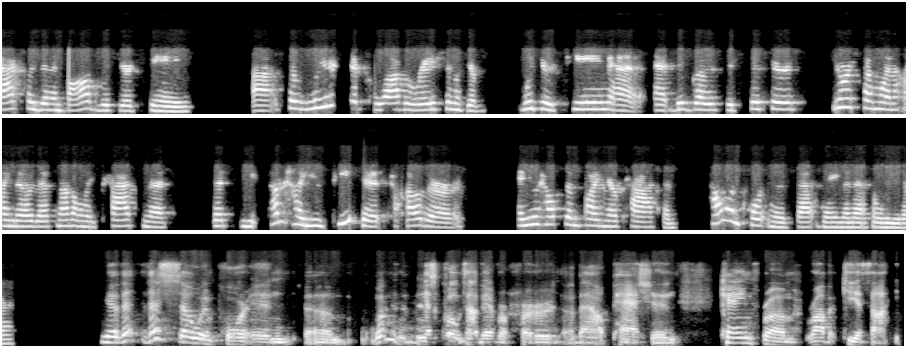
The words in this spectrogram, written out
actually been involved with your team. Uh, so leadership collaboration with your with your team at, at Big Brothers Big Sisters, you're someone I know that's not only passionate that you, somehow you teach it to others and you help them find their passion. How important is that, Damon, as a leader? Yeah, that, that's so important. Um, one of the best quotes I've ever heard about passion came from Robert Kiyosaki.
